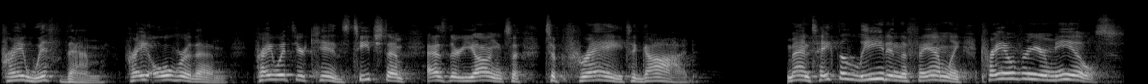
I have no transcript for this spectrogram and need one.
Pray with them. Pray over them. Pray with your kids. Teach them as they're young to, to pray to God. Men, take the lead in the family. Pray over your meals.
